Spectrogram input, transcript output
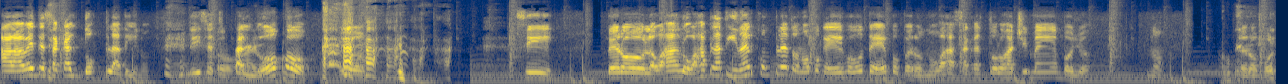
a la vez de sacar dos platinos. Y dice, ¿tú Oh, estás my. loco? Y yo, sí, pero lo vas, a, lo vas a platinar completo, ¿no? Porque hay juegos de Epo, pero no vas a sacar todos los achievements en Epo. Yo, no. Pero por-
